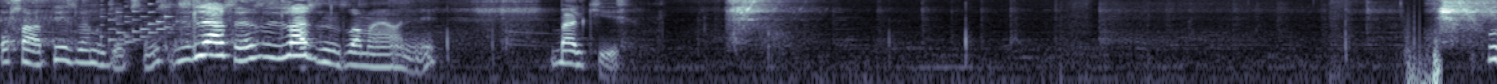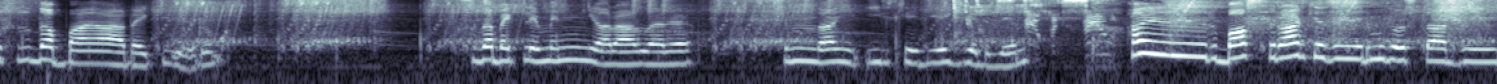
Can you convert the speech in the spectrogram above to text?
o saatte izlemeyeceksiniz. İzlerseniz izlersiniz ama yani. Belki. Bu suda bayağı bekliyorum. Suda beklemenin yararları. Şimdiden ilk hediye girdim. Hayır bastır herkese yerimi gösterdi.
